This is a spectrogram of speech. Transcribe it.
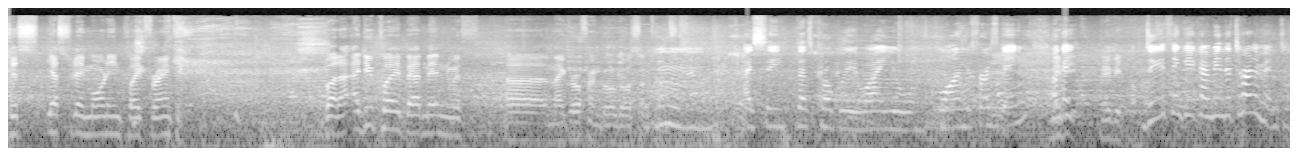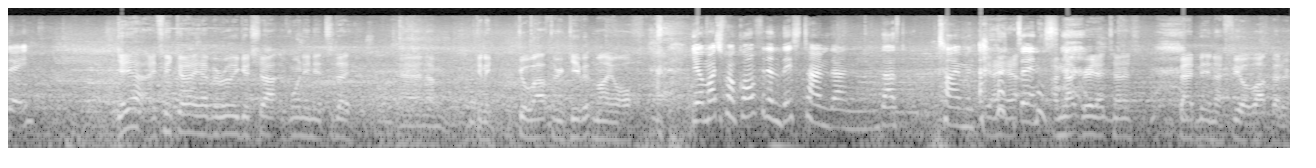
just yesterday morning played Frank, but I, I do play badminton with uh, my girlfriend Gogo sometimes. I see. That's probably why you won the first game. Maybe, Okay. maybe. Do you think you can win the tournament today? Yeah, yeah, I think I have a really good shot of winning it today. And I'm going to go out there and give it my all. You're much more confident this time than that time in Yeah, yeah. tennis. I'm not great at tennis. Badminton, I feel a lot better.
